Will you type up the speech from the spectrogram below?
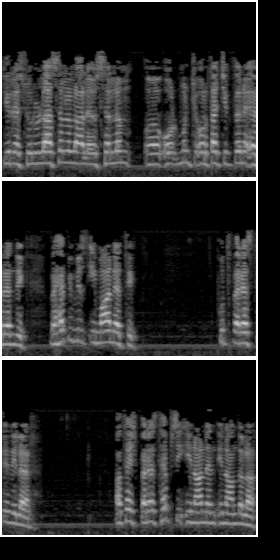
ki Resulullah sallallahu aleyhi ve sellem e, orta çıktığını öğrendik ve hepimiz iman ettik. Putperest dediler. Ateşperest hepsi inanen, inandılar.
